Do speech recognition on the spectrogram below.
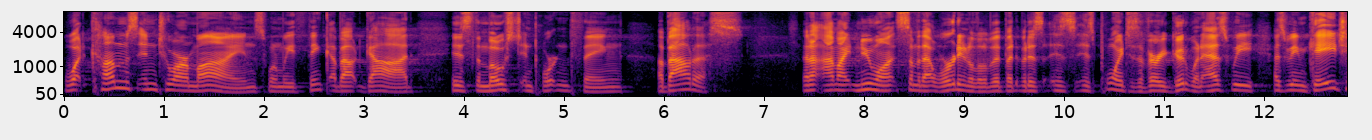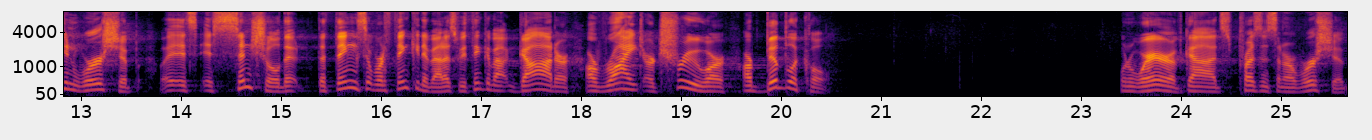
What comes into our minds when we think about God is the most important thing about us. And I, I might nuance some of that wording a little bit, but, but his, his, his point is a very good one. As we, as we engage in worship, it's essential that the things that we're thinking about as we think about God are, are right, are true, are, are biblical when we're aware of God's presence in our worship,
